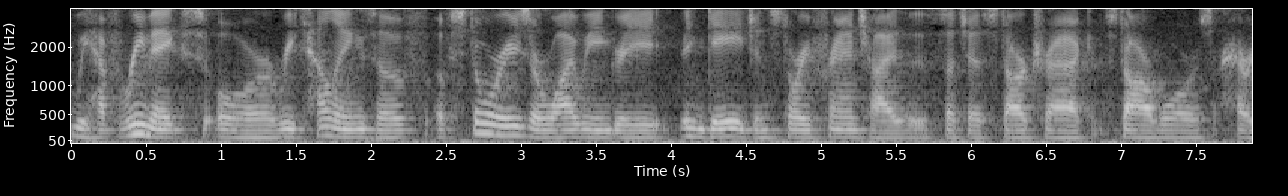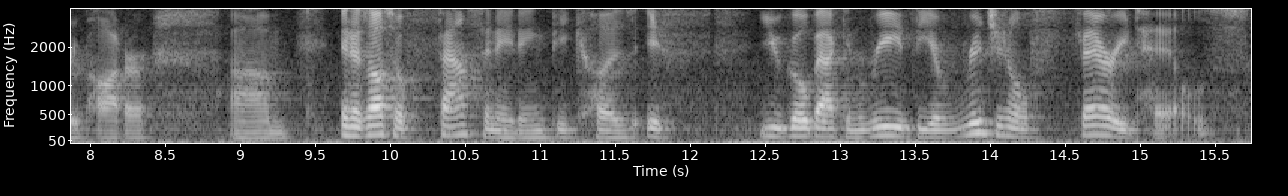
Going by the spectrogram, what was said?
we have remakes or retellings of, of stories or why we engage in story franchises such as Star Trek, Star Wars, or Harry Potter. Um, and it's also fascinating because if you go back and read the original fairy tales,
